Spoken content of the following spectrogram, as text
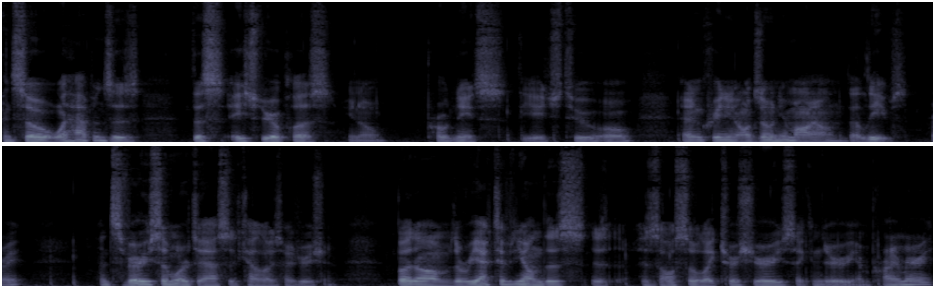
And so what happens is this H3O plus, you know, protonates the H2O and creating an oxonium ion that leaves, right? It's very similar to acid catalyzed hydration. But um, the reactivity on this is, is also like tertiary, secondary, and primary.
